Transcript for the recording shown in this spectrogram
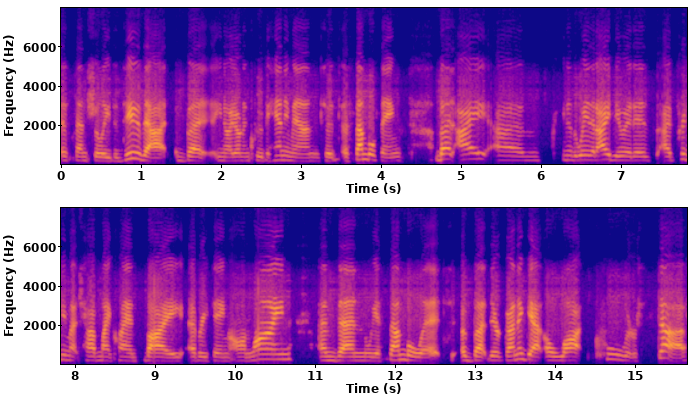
essentially to do that. But you know, I don't include the handyman to assemble things. But I, um, you know, the way that I do it is I pretty much have my clients buy everything online and then we assemble it, but they're going to get a lot cooler stuff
